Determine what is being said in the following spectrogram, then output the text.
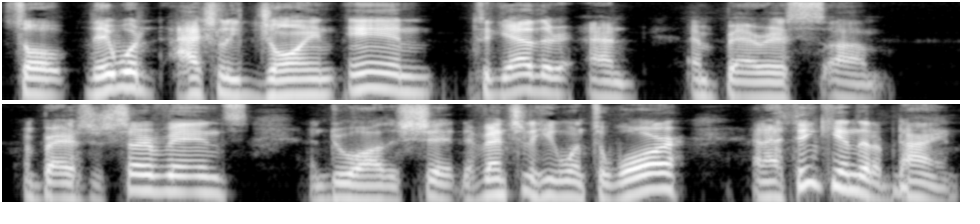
So they would actually join in together and embarrass um embarrass her servants and do all this shit. Eventually he went to war and I think he ended up dying.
